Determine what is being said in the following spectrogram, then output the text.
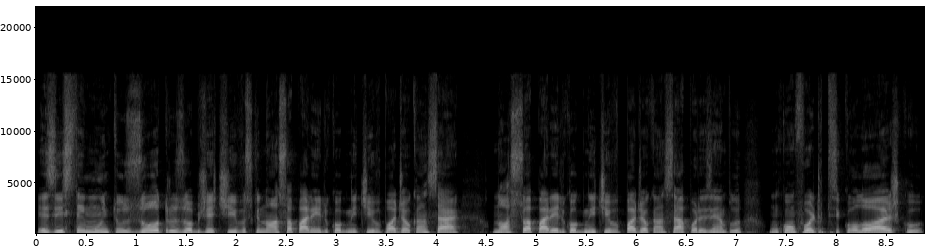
Existem muitos outros objetivos que nosso aparelho cognitivo pode alcançar. Nosso aparelho cognitivo pode alcançar, por exemplo, um conforto psicológico,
